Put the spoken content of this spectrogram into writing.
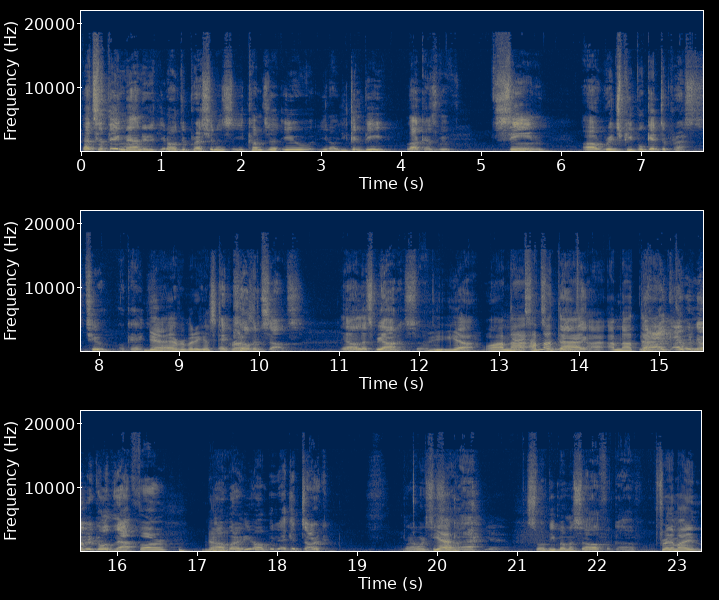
That's the thing, man. It, you know, depression is it comes at you. You know, you can be like as we've seen, uh, rich people get depressed too. Okay, Yeah, everybody gets depressed and kill themselves. You know, let's be honest. So. Yeah. Well, I'm not. It's- I'm it's not that. I, I'm not No, that. I, I would never go that far. No. No, but you know, but I get dark. You know, where it's just Yeah. like, ah, just want to be by myself. Fuck off. friend of mine,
